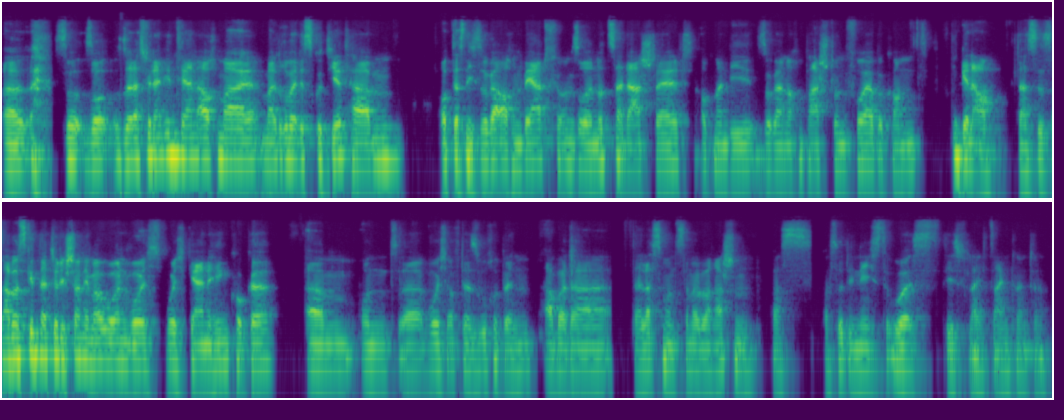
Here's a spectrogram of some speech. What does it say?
äh, so, so, so dass wir dann intern auch mal, mal drüber diskutiert haben, ob das nicht sogar auch einen Wert für unsere Nutzer darstellt, ob man die sogar noch ein paar Stunden vorher bekommt. Genau, das ist. Aber es gibt natürlich schon immer Uhren, wo ich, wo ich gerne hingucke ähm, und äh, wo ich auf der Suche bin. Aber da, da lassen wir uns dann mal überraschen, was, was so die nächste Uhr ist, die es vielleicht sein könnte.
